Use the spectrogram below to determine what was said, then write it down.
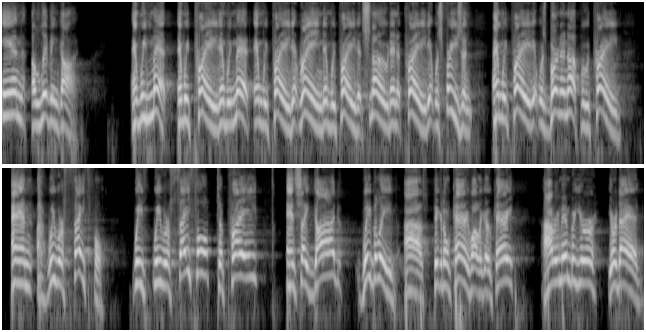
in a living God. And we met and we prayed and we met and we prayed. It rained and we prayed. It snowed and it prayed. It was freezing and we prayed. It was burning up. We prayed. And we were faithful. We, we were faithful to pray and say, God, we believe. I was picking on Carrie a while ago. Carrie, I remember your, your dad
